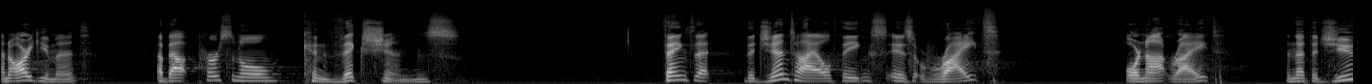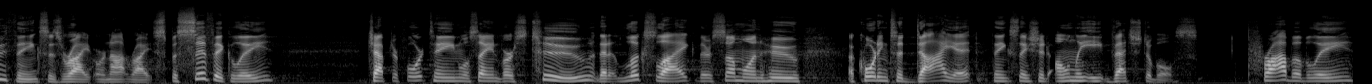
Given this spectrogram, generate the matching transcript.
an argument about personal convictions, things that the Gentile thinks is right or not right, and that the Jew thinks is right or not right. Specifically, chapter 14 will say in verse 2 that it looks like there's someone who according to diet, thinks they should only eat vegetables. Probably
